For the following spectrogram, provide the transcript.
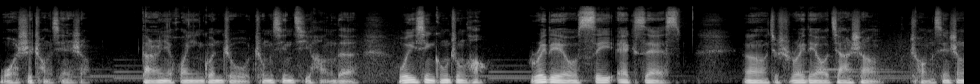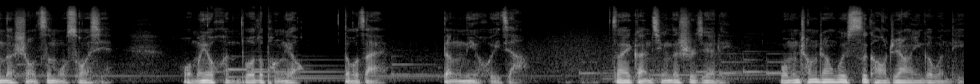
我是闯先生。当然也欢迎关注重新起航的微信公众号 Radio CXS，嗯，就是 Radio 加上闯先生的首字母缩写。我们有很多的朋友都在等你回家。在感情的世界里，我们常常会思考这样一个问题：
